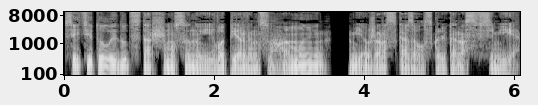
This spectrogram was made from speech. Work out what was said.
Все титулы идут старшему сыну и его первенцу, а мы... Я уже рассказывал, сколько нас в семье.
